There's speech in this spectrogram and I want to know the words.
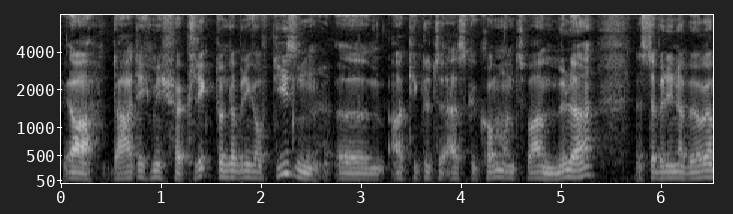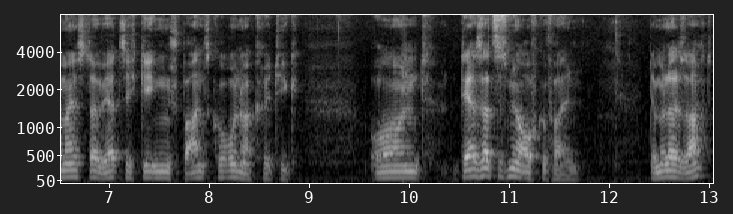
Ja, da hatte ich mich verklickt und da bin ich auf diesen äh, Artikel zuerst gekommen. Und zwar Müller, das ist der Berliner Bürgermeister, wehrt sich gegen Spahns Corona-Kritik. Und der Satz ist mir aufgefallen. Der Müller sagt,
